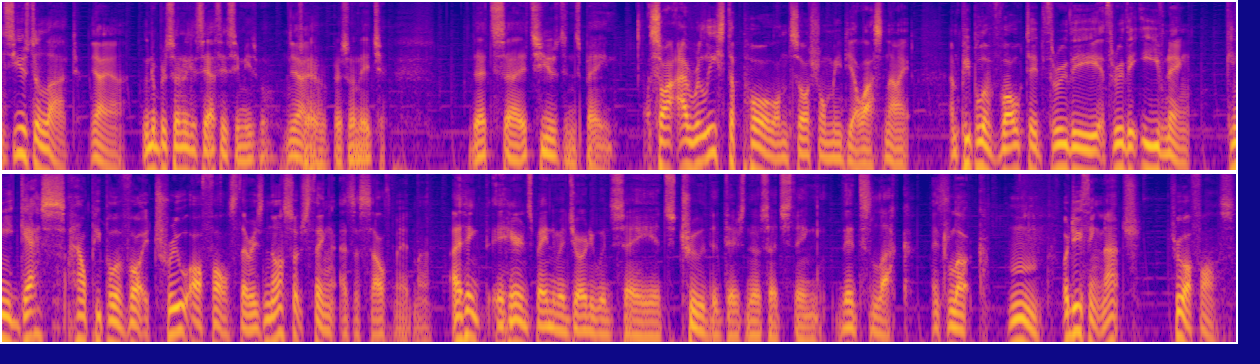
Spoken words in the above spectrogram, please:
that's used a lot. yeah, yeah. Una persona que se hace a sí mismo. Yeah, O sea, yeah. una persona hecha. That's uh, it's used in Spain. So I I released a poll on social media last night, and people have voted through the through the evening. Can you guess how people have voted? True or false? There is no such thing as a self-made man. I think here in Spain, the majority would say it's true that there's no such thing. It's luck. It's luck. Hmm. What do you think, Natch? True or false?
